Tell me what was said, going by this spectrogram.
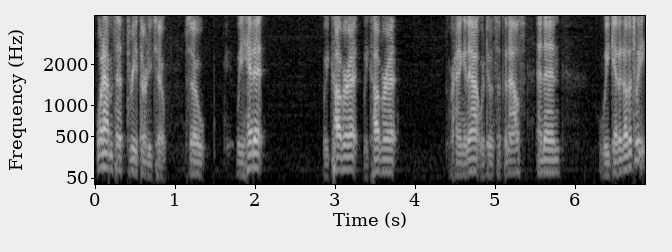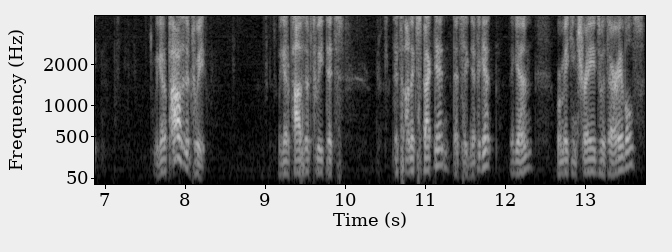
what happens at 332? So we hit it, we cover it, we cover it, we're hanging out, we're doing something else, and then we get another tweet. We get a positive tweet. We get a positive tweet that's that's unexpected, that's significant. Again, we're making trades with variables,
